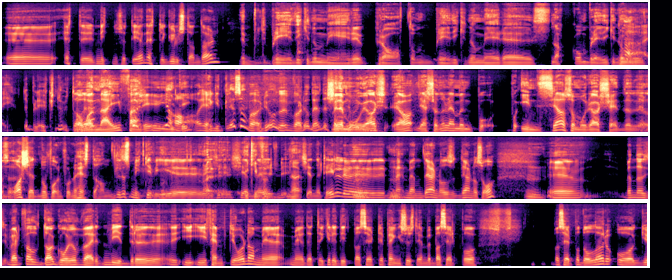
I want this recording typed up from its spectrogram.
etter 1971, etter gullstandarden. Det ble det ikke noe mer prat om? Ble det ikke noe mer eh, snakk om? Ble det ikke noe Nei, det ble ikke noe ut av det. Var nei, ferdig, ingenting? Ja, egentlig så var det jo, var det, jo det. det men det må jo ha, ja, jeg skjønner det, men på, på innsida så må det ha skjedd altså. Det må ha skjedd noen form for noe hestehandel som ikke vi uh, kjenner, ikke for, kjenner, til. Mm, mm. Men, men, det er nå så. Mm. Uh, men i hvert fall, da går jo verden videre i, i 50 år da, med, med dette kredittbaserte pengesystemet basert på basert på dollar. og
